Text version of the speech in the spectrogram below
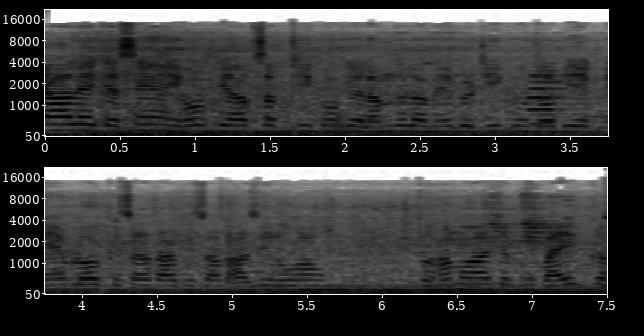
क्या हाल है, कैसे हैं? आई होप कि आप सब ठीक होंगे। अल्हम्दुलिल्लाह, मैं भी ठीक हूँ। तो अभी एक नए ब्लॉग के साथ आपके साथ हाजिर हुआ हूँ। तो हम आज अपनी बाइक का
